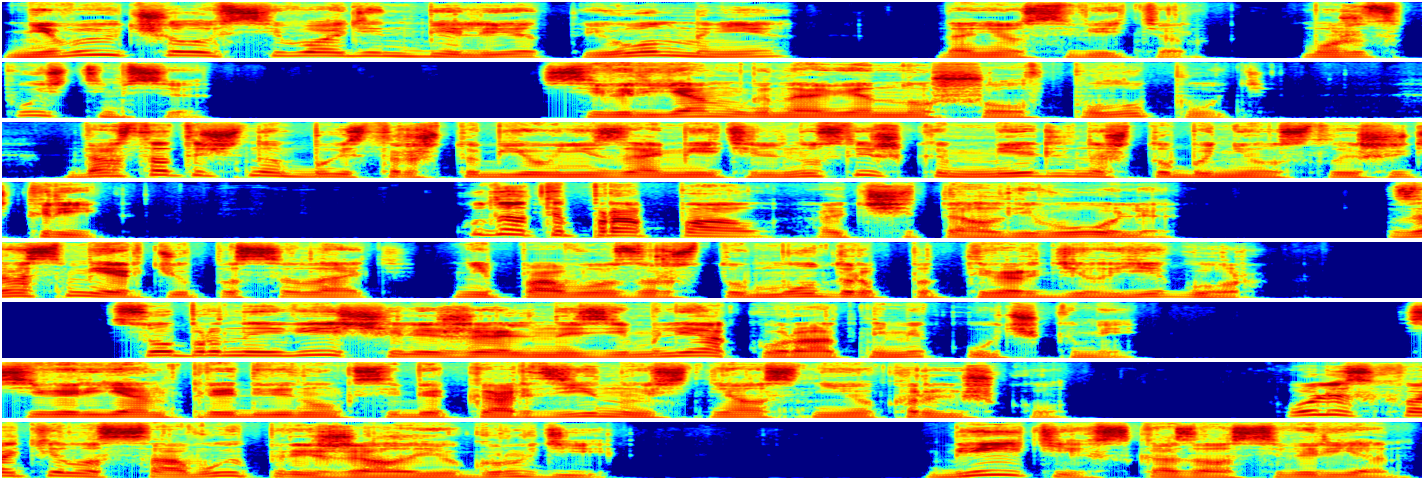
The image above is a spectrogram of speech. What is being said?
Не выучила всего один билет, и он мне, — донес ветер. Может, спустимся? Северьян мгновенно ушел в полупуть. Достаточно быстро, чтобы его не заметили, но слишком медленно, чтобы не услышать крик. «Куда ты пропал?» — отчитал его Оля. «За смертью посылать», — не по возрасту мудро подтвердил Егор. Собранные вещи лежали на земле аккуратными кучками. Северьян придвинул к себе корзину и снял с нее крышку. Оля схватила сову и прижала ее к груди. «Бейте их», — сказал Северьян.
